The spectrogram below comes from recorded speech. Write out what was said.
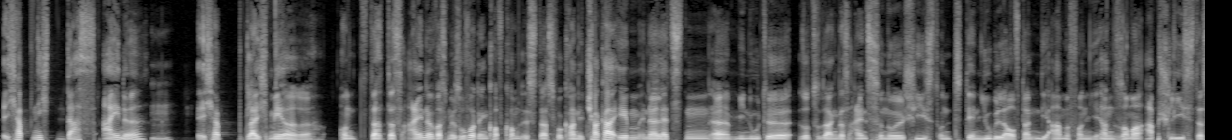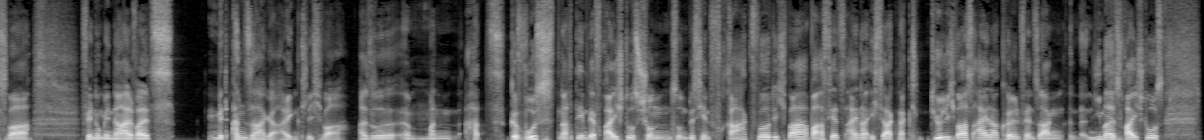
Ich habe nicht das eine. Mhm ich habe gleich mehrere. Und das, das eine, was mir sofort in den Kopf kommt, ist das, wo Granit Xhaka eben in der letzten äh, Minute sozusagen das 1 zu 0 schießt und den Jubellauf dann in die Arme von Jan Sommer abschließt. Das war phänomenal, weil es mit Ansage eigentlich war. Also mhm. man hat gewusst, nachdem der Freistoß schon so ein bisschen fragwürdig war, war es jetzt einer? Ich sage, natürlich war es einer. Köln-Fans sagen, niemals Freistoß.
